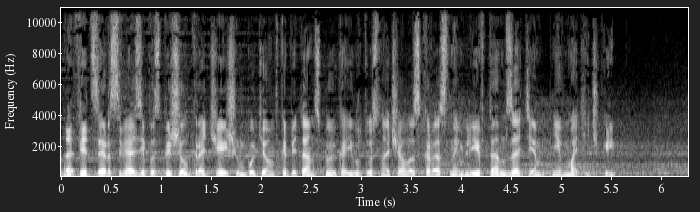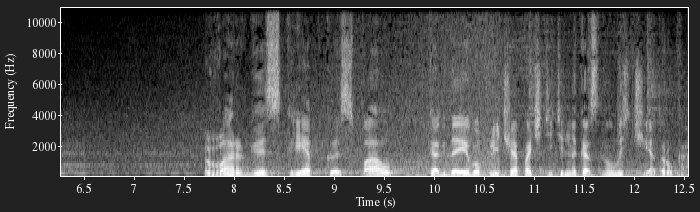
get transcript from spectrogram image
Офицер связи поспешил кратчайшим путем в капитанскую каюту, сначала скоростным лифтом, затем пневматичкой. Варгас крепко спал, когда его плеча почтительно коснулась чья-то рука.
